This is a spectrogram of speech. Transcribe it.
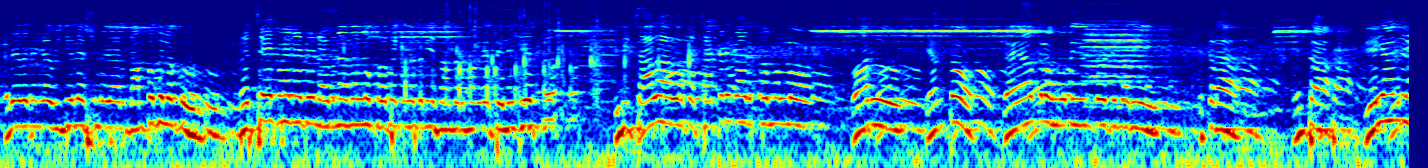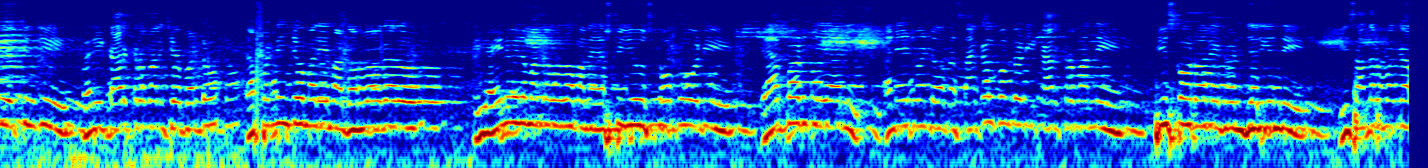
అదేవిధంగా విజయలక్ష్మి గారు దంపతులకు ప్రత్యేకమైనటువంటి అభినందనలు కృతజ్ఞతలు ఈ సందర్భంగా తెలియజేస్తూ ఇది చాలా ఒక చక్కటి కార్యక్రమంలో వారు ఎంతో దయాద్ర హృదయంతో మరి ఇక్కడ ఇంత వ్యయాన్ని వెచ్చించి మరి ఈ కార్యక్రమాన్ని చేపట్టడం. ఎప్పటి నుంచో మరి మా దొరబాబు గారు ఈ ఐనవేల మండలంలో మన ఎస్టీయు స్తూపం ఒకటి ఏర్పాటు చేయాలి అనేటువంటి ఒక సంకల్పంతో ఈ కార్యక్రమాన్ని తీసుకోవడం అనేటువంటి జరిగింది. ఈ సందర్భంగా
